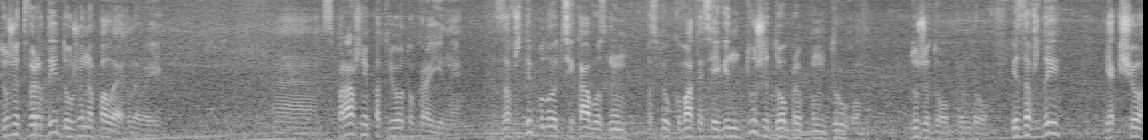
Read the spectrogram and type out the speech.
дуже твердий, дуже наполегливий. Е, Справжній патріот України. Завжди було цікаво з ним поспілкуватися. І він дуже добрим був другом. Дуже добрим другом. Він завжди, якщо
